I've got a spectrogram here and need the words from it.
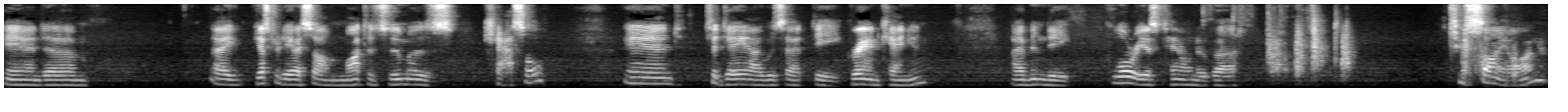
And um, I yesterday I saw Montezuma's castle. And today I was at the Grand Canyon. I'm in the glorious town of uh, Tusayan.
